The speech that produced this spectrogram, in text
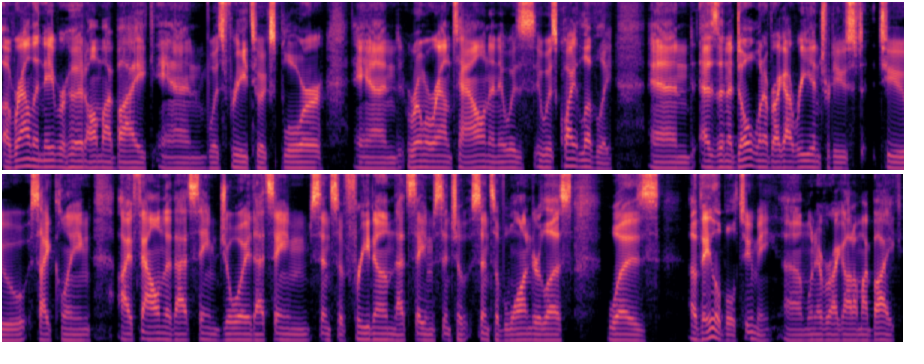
around the neighborhood on my bike and was free to explore and roam around town and it was it was quite lovely. And as an adult whenever I got reintroduced to cycling, I found that that same joy, that same sense of freedom, that same sense of sense of wanderlust was available to me um, whenever I got on my bike.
